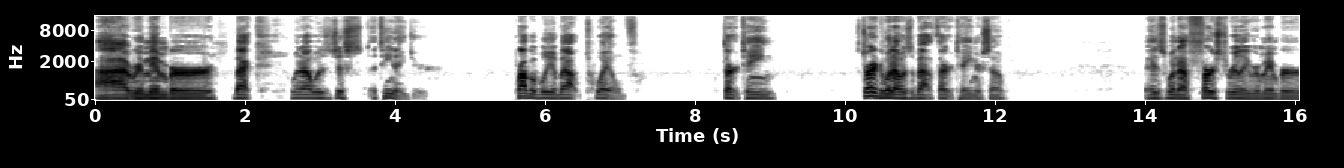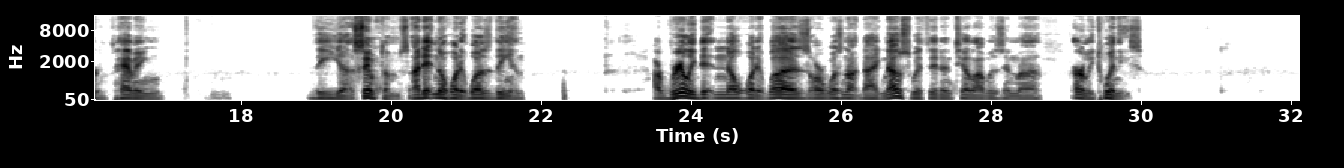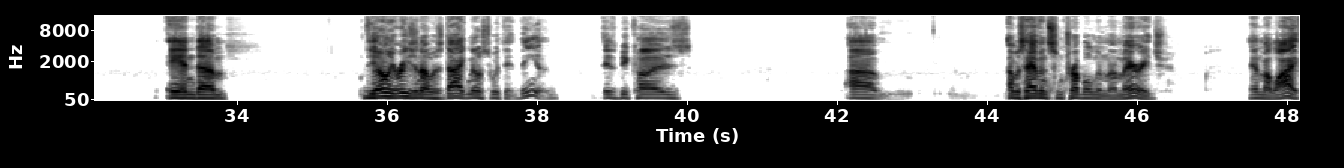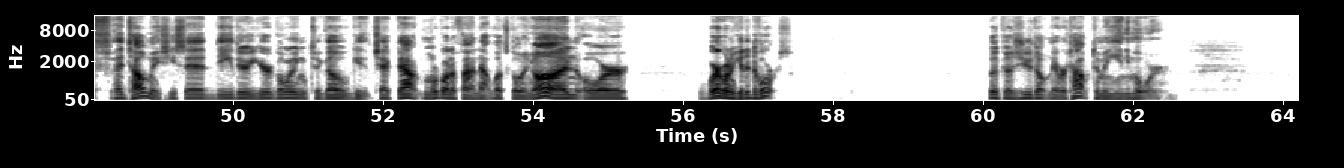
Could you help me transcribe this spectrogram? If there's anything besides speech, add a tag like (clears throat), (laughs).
I remember back when I was just a teenager, probably about 12 13. Started when I was about 13 or so. Is when I first really remember having the uh, symptoms. I didn't know what it was then. I really didn't know what it was or was not diagnosed with it until I was in my early 20s. And um, the only reason I was diagnosed with it then is because um, I was having some trouble in my marriage. And my wife had told me, she said, either you're going to go get checked out and we're going to find out what's going on, or we're going to get a divorce because you don't never talk to me anymore.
